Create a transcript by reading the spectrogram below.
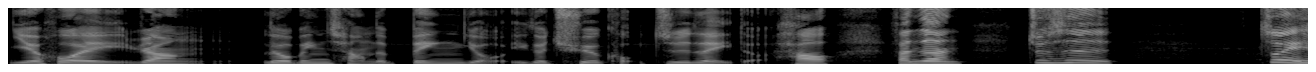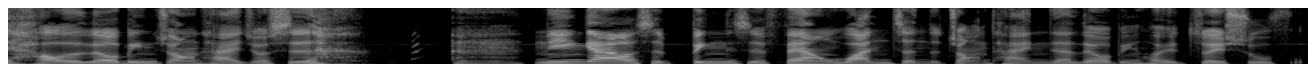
也会让溜冰场的冰有一个缺口之类的。好，反正就是最好的溜冰状态就是。你应该要是冰是非常完整的状态，你在溜冰会最舒服。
